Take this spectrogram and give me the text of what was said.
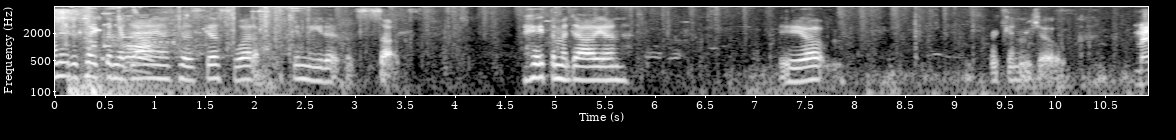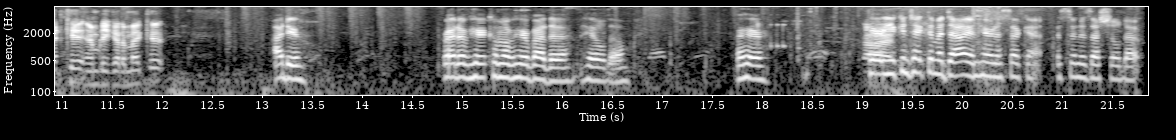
I need to take the medallion because guess what? I fucking need it. It sucks. I hate the medallion. Yep. Freaking joke. Medkit, anybody got a medkit? I do. Right over here. Come over here by the hill, though. Right here. Here, Alright. you can take the medallion here in a second. As soon as I shield up.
